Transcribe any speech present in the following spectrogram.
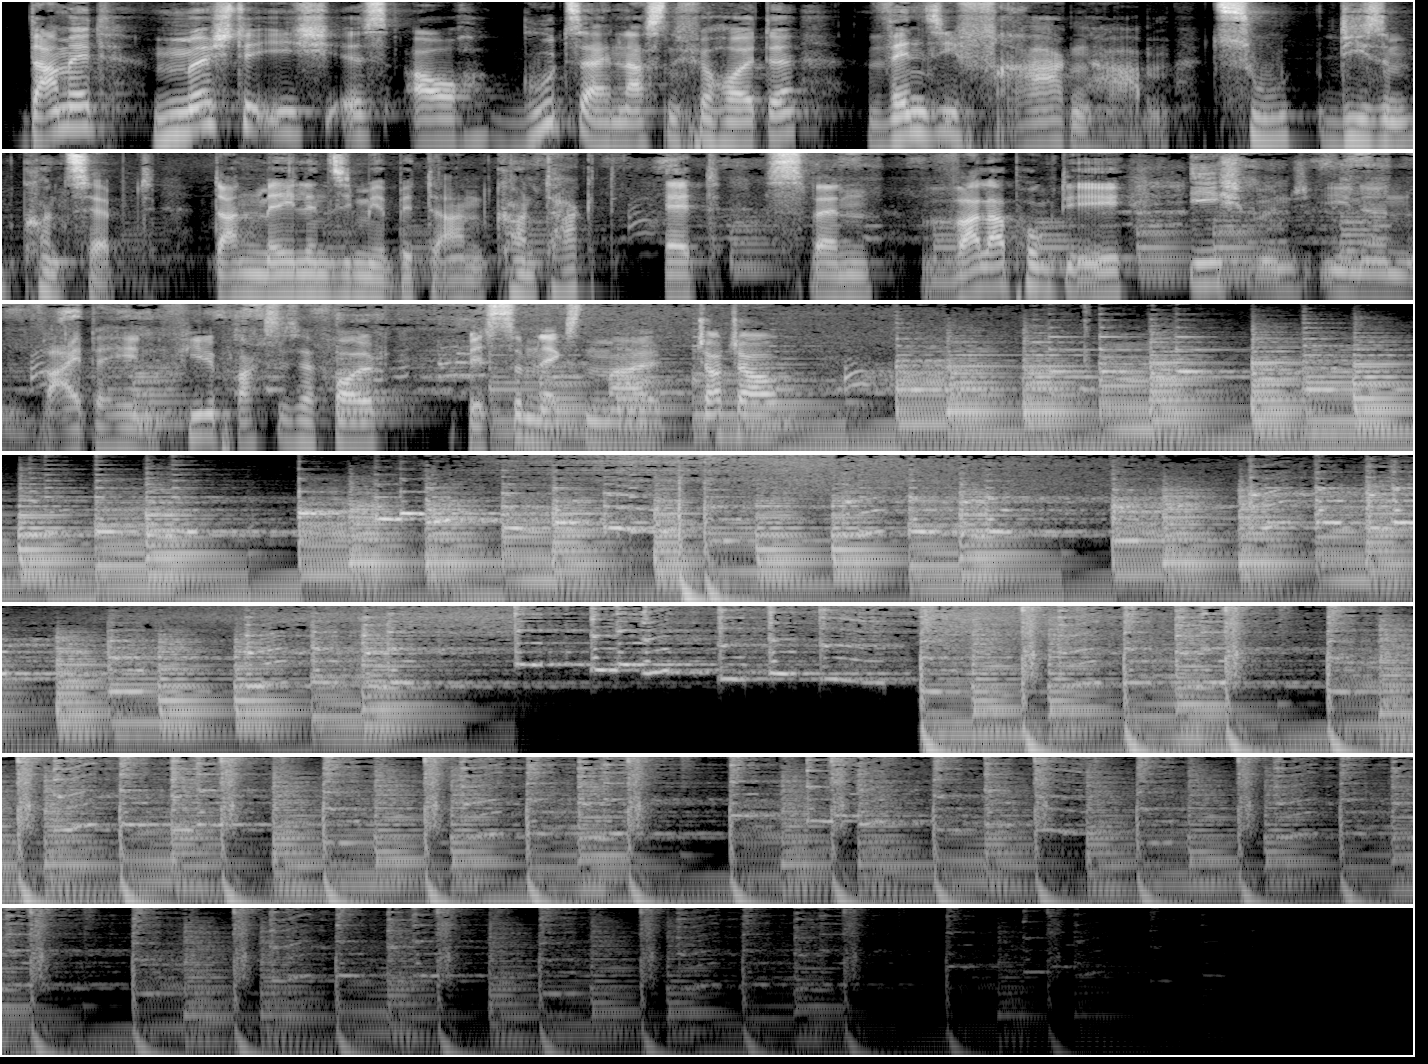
damit möchte ich es auch gut sein lassen für heute. Wenn Sie Fragen haben zu diesem Konzept, dann mailen Sie mir bitte an kontakt@svenwaller.de. Ich wünsche Ihnen weiterhin viel Praxiserfolg. Bis zum nächsten Mal. Ciao, ciao.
